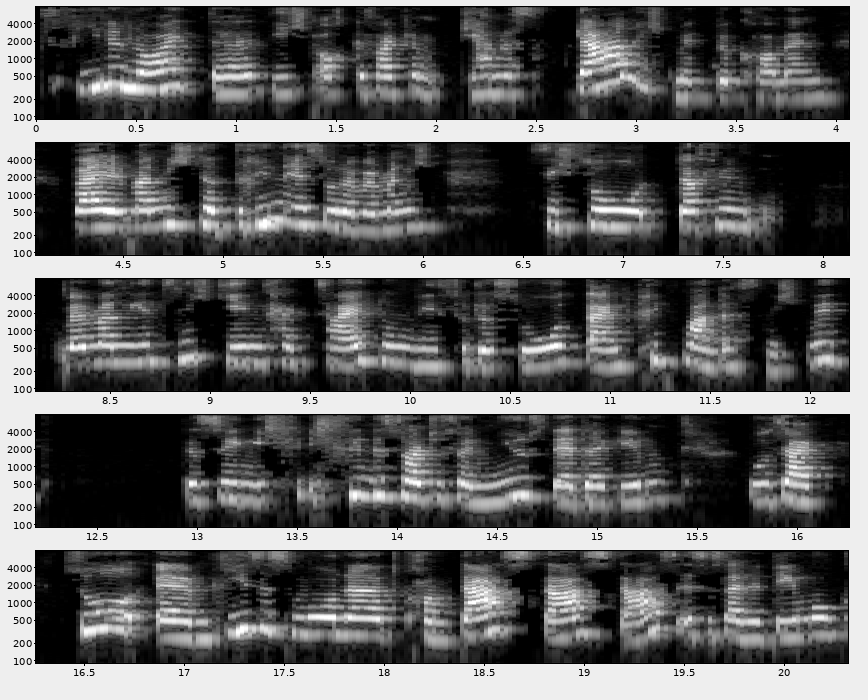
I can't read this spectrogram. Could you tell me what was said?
viele Leute, die ich auch gefragt habe, die haben das gar nicht mitbekommen, weil man nicht da drin ist oder wenn man nicht sich so dafür, wenn man jetzt nicht jeden Tag Zeitung liest oder so, dann kriegt man das nicht mit. Deswegen, ich, ich finde, es sollte so ein Newsletter geben, wo sagt, so, ähm, dieses Monat kommt das, das, das. Es ist eine Demo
